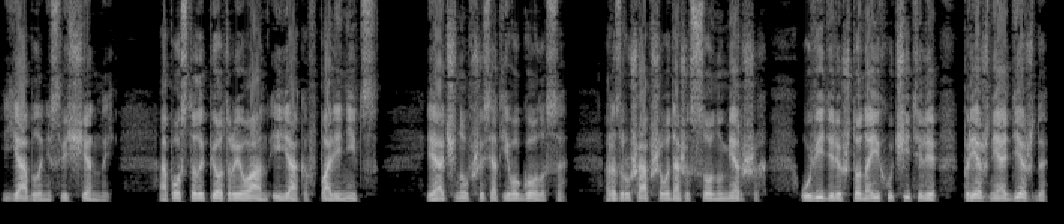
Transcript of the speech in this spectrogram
яблони священной, апостолы Петр, Иоанн и Яков пали ниц, и, очнувшись от его голоса, разрушавшего даже сон умерших, увидели, что на их учителе прежняя одежда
